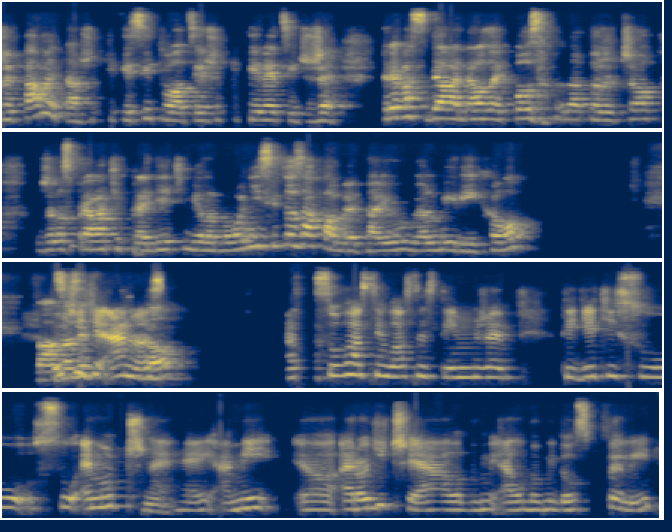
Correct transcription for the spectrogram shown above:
že pamätá všetky tie situácie, všetky tie veci, čiže treba si dávať naozaj pozor na to, že čo, že rozprávate pre deťmi, lebo oni si to zapamätajú veľmi rýchlo. No, Určite áno. No? A súhlasím vlastne s tým, že tie deti sú, sú emočné, hej, a my e, a rodičia, alebo my, alebo my dospelí,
